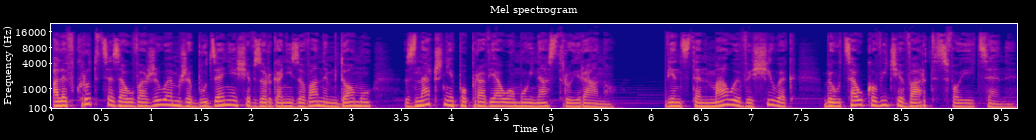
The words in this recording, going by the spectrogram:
Ale wkrótce zauważyłem, że budzenie się w zorganizowanym domu znacznie poprawiało mój nastrój rano, więc ten mały wysiłek był całkowicie wart swojej ceny.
